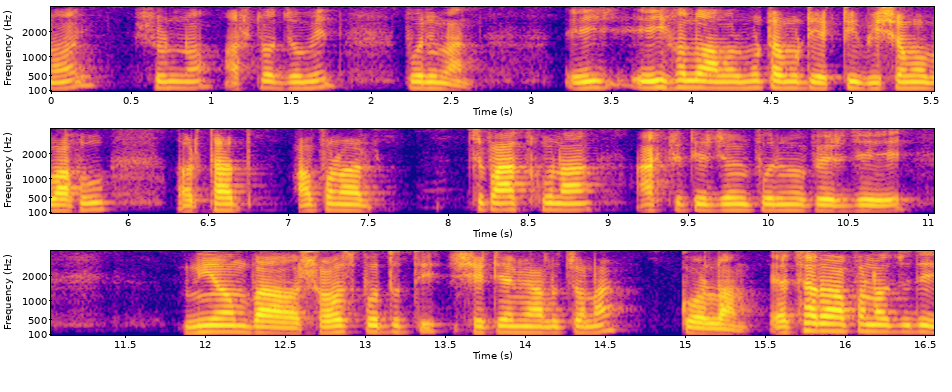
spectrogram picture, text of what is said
নয় শূন্য আসলো জমির পরিমাণ। এই এই হলো আমার মোটামুটি একটি বিষম বাহু, অর্থাৎ আপনার পাঁচ কোণা আকৃতির জমি পরিমাপের যে নিয়ম বা সহজ পদ্ধতি, সেটি আমি আলোচনা করলাম। এছাড়াও আপনারা যদি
